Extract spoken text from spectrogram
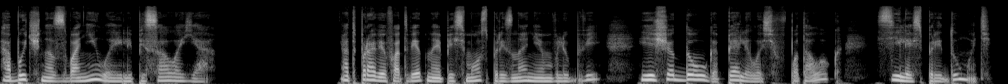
Обычно звонила или писала я. Отправив ответное письмо с признанием в любви, еще долго пялилась в потолок, силясь придумать,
